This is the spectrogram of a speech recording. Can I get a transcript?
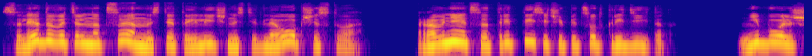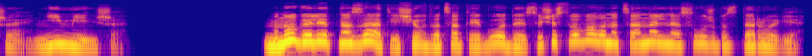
Следовательно, ценность этой личности для общества равняется 3500 кредиток. Ни больше, ни меньше. Много лет назад, еще в 20-е годы, существовала Национальная служба здоровья,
